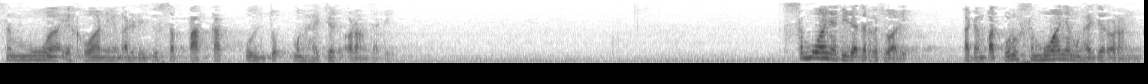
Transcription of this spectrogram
Semua ikhwan yang ada di situ sepakat untuk menghajar orang tadi. Semuanya tidak terkecuali. Ada 40 semuanya menghajar orang ini.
